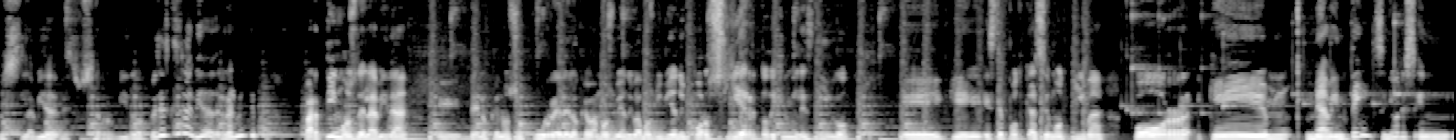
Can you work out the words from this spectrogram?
pues la vida de su servidor. Pues es que es la vida realmente partimos de la vida, eh, de lo que nos ocurre, de lo que vamos viendo y vamos viviendo. Y por cierto, déjenme les digo eh, que este podcast se motiva porque mm, me aventé, señores, en,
